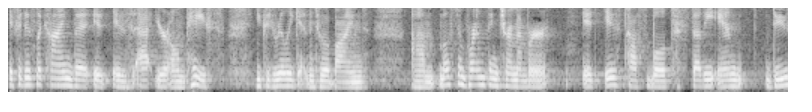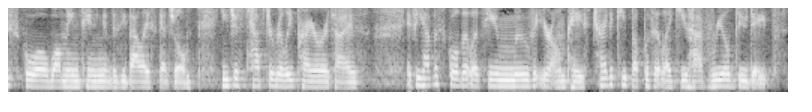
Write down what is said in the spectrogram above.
if it is the kind that it is at your own pace, you could really get into a bind. Um, most important thing to remember: it is possible to study and do school while maintaining a busy ballet schedule. You just have to really prioritize. If you have a school that lets you move at your own pace, try to keep up with it like you have real due dates.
